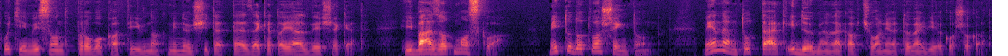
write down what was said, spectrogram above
Putyin viszont provokatívnak minősítette ezeket a jelzéseket. Hibázott Moszkva? Mit tudott Washington? Miért nem tudták időben lekapcsolni a tömeggyilkosokat?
